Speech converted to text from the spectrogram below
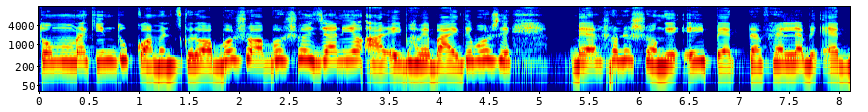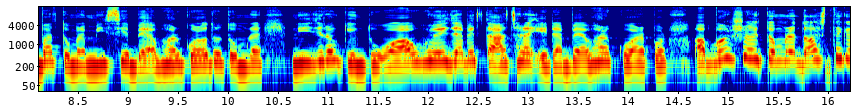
তোমরা কিন্তু কমেন্টস করে অবশ্য অবশ্যই জানিও। আর এইভাবে বাড়িতে বসে বেসনের সঙ্গে এই প্যাকটা ফ্যান লাভলি একবার তোমরা মিশিয়ে ব্যবহার করো, তো তোমরা নিজেরাও কিন্তু ওয়াও হয়ে যাবে। তাছাড়া এটা ব্যবহার করার পর অবশ্যই তোমরা দশ থেকে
